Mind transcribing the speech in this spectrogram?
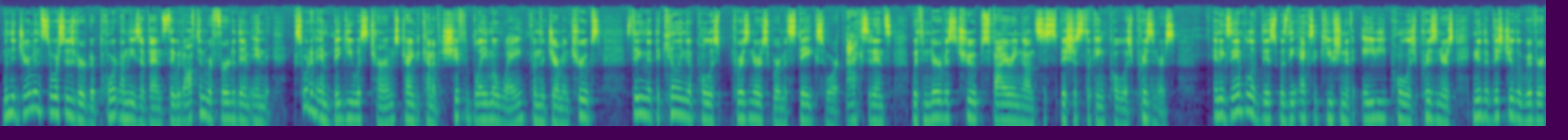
When the German sources would report on these events, they would often refer to them in sort of ambiguous terms, trying to kind of shift blame away from the German troops, stating that the killing of Polish prisoners were mistakes or accidents, with nervous troops firing on suspicious looking Polish prisoners. An example of this was the execution of 80 Polish prisoners near the Vistula River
